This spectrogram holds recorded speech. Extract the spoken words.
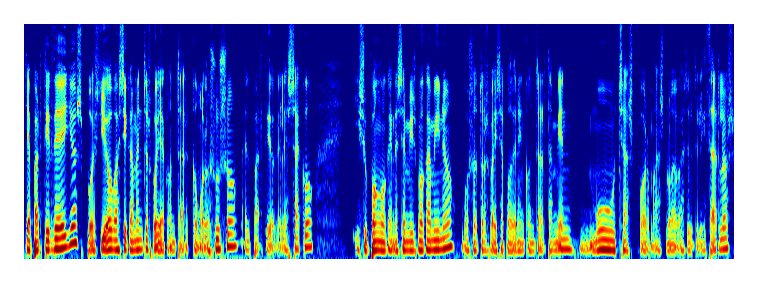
Y a partir de ellos, pues yo básicamente os voy a contar cómo los uso, el partido que les saco y supongo que en ese mismo camino vosotros vais a poder encontrar también muchas formas nuevas de utilizarlos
